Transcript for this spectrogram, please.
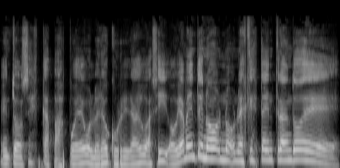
Entonces, capaz puede volver a ocurrir algo así. Obviamente no, no, no es que está entrando de,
